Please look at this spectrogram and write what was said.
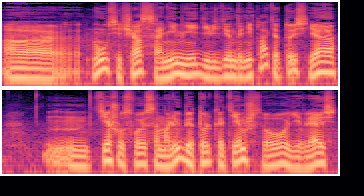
Ну, сейчас они мне дивиденды не платят, то есть я тешу свое самолюбие только тем, что являюсь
